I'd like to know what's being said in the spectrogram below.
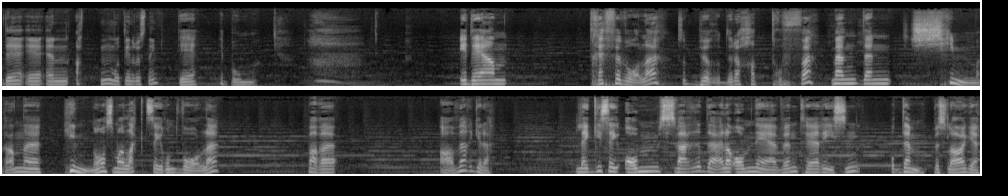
Det er en 18 mot din rustning. Det er bom. Idet han treffer Våle, så burde det ha truffet. Men den skimrende hinna som har lagt seg rundt Våle, bare avverger det. Legger seg om sverdet, eller om neven til risen, og demper slaget.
